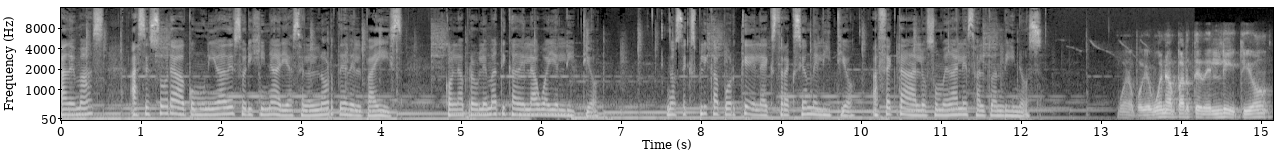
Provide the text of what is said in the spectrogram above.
Además, asesora a comunidades originarias en el norte del país con la problemática del agua y el litio. Nos explica por qué la extracción de litio afecta a los humedales altoandinos. Bueno, porque buena parte del litio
